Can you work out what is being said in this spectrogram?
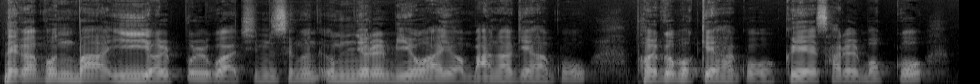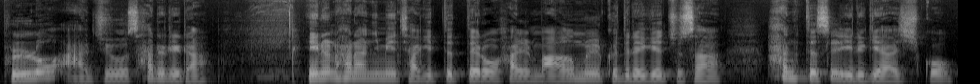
내가 본 바 이 열불과 짐승은 음녀를 미워하여 망하게 하고 벌거벗게 하고 그의 살을 먹고 불로 아주 사르리라 이는 하나님이 자기 뜻대로 할 마음을 그들에게 주사 한 뜻을 이루게 하시고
